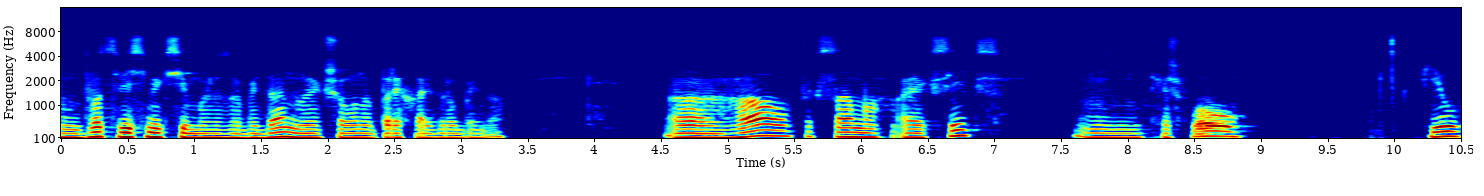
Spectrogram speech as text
Ну, 28 іксів можна зробити, да? ну якщо вона перехай зробить, да. А, так само, AXX, Cashflow, Fill,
